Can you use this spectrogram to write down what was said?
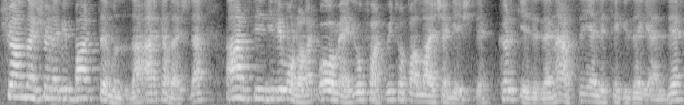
Şu anda şöyle bir baktığımızda arkadaşlar RC dilim olarak OMG ufak bir toparlayışa geçti. 47'den RC 58'e geldi.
